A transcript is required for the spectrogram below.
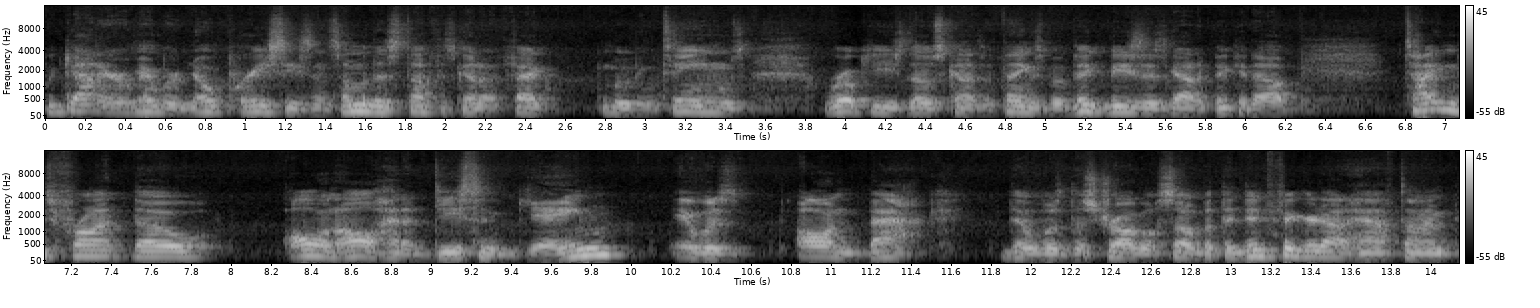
we got to remember no preseason. Some of this stuff is going to affect moving teams, rookies, those kinds of things. But Vic Beasley's got to pick it up. Titans front though, all in all, had a decent game. It was on back that was the struggle. So, but they did figure it out at halftime.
